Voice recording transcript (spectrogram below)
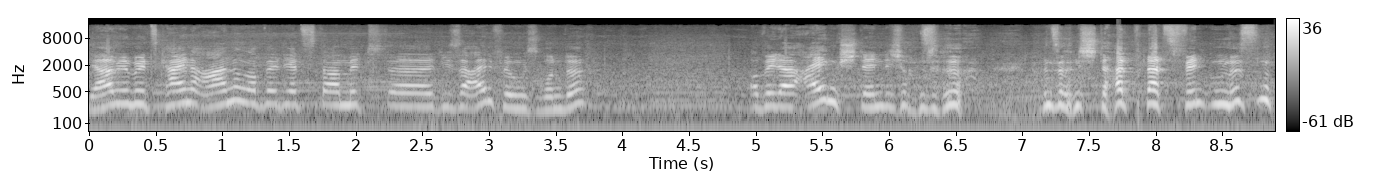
Wir haben übrigens keine Ahnung, ob wir jetzt da mit äh, dieser Einführungsrunde, ob wir da eigenständig unsere, unseren Startplatz finden müssen.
